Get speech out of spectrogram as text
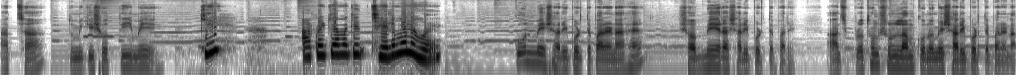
আচ্ছা তুমি কি সত্যিই মেয়ে? কি? আপনার কি আমাকে ছেলে মনে হয়? কোন মেয়ে শাড়ি পরতে পারে না হ্যাঁ? সব মেয়েরা শাড়ি পরতে পারে। আজ প্রথম শুনলাম কোনো মেয়ে শাড়ি পরতে পারে না।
